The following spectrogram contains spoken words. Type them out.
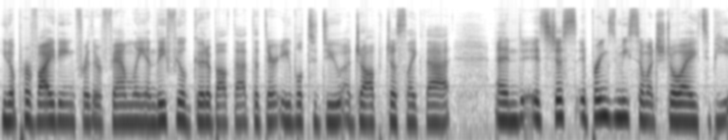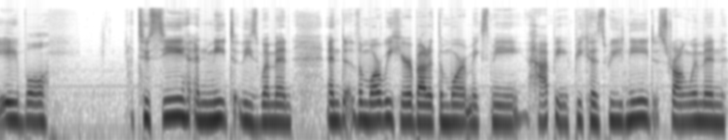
you know providing for their family and they feel good about that that they're able to do a job just like that and it's just it brings me so much joy to be able to see and meet these women. And the more we hear about it, the more it makes me happy because we need strong women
